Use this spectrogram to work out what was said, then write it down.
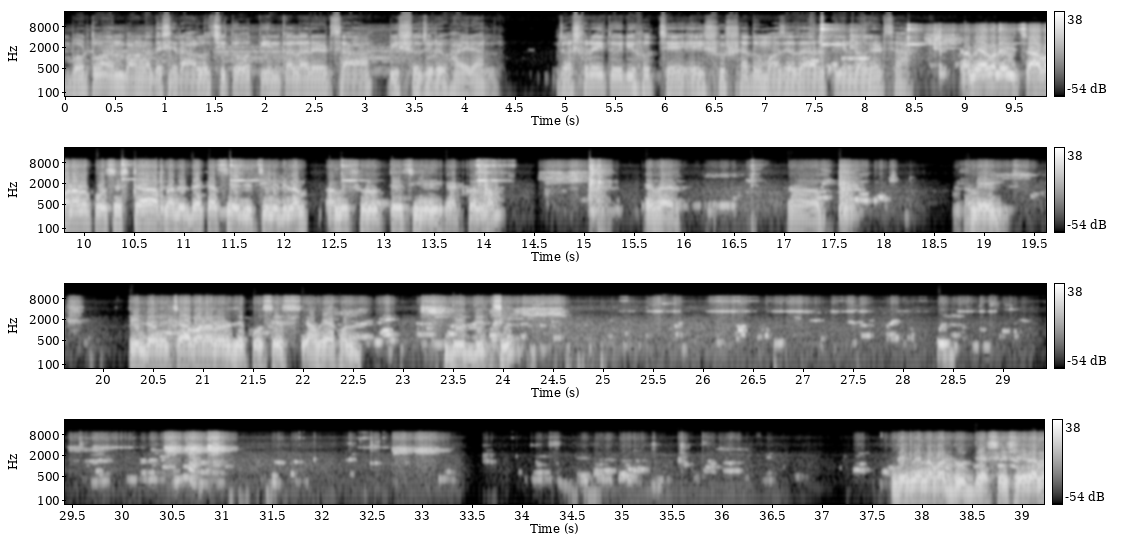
বর্তমান বাংলাদেশের আলোচিত তিন কালারের চা বিশ্বজুড়ে ভাইরাল। যশোরেই তৈরি হচ্ছে এই সুস্বাদু, মজাদার তিন রঙের চা। আমি এখন এই চা বানানোর প্রসেসটা আপনাদের দেখাচ্ছি, এই যে চিনি দিলাম। আমি শুরুর থেকে চিনি অ্যাড করলাম। এবার আমি এই তিন রঙের চা বানানোর যে প্রসেস আমি এখন দুধ দিচ্ছি। দেখলেন আমার দুধ দেওয়া শেষ হয়ে গেল।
